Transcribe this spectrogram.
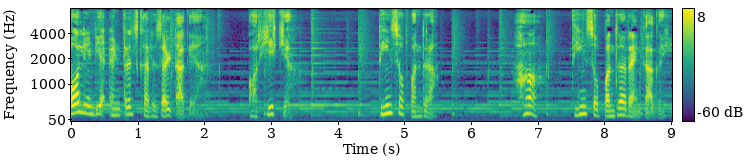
ऑल इंडिया एंट्रेंस का रिज़ल्ट आ गया। और ये क्या? 315 हाँ 315 रैंक आ गई।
